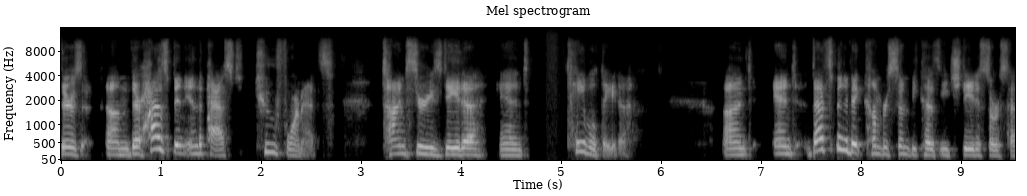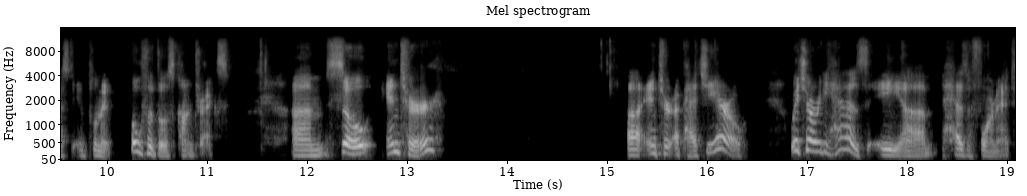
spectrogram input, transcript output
There's, um, there has been in the past two formats, time series data and table data. And, and that's been a bit cumbersome because each data source has to implement both of those contracts. Um, so enter, uh, enter Apache Arrow which already has a um, has a format,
